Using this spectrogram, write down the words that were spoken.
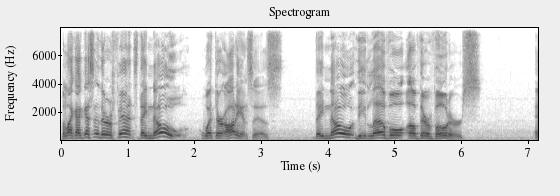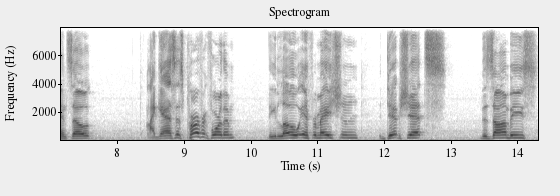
But like I guess in their defense, they know what their audience is. They know the level of their voters. And so I guess it's perfect for them. The low information dipshits, the zombies,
